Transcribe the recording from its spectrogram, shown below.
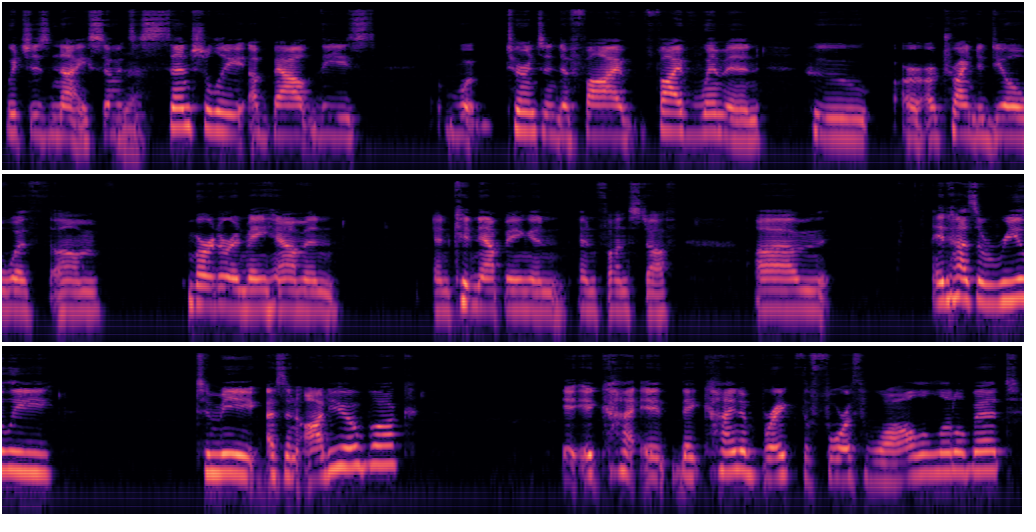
which is nice. So it's Yeah. essentially about these what turns into five five women who are, are trying to deal with um, murder and mayhem and and kidnapping and and fun stuff. Um, it has a really to me as an audiobook it, it, it they kind of break the fourth wall a little bit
